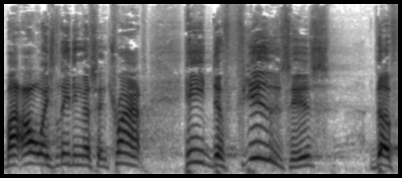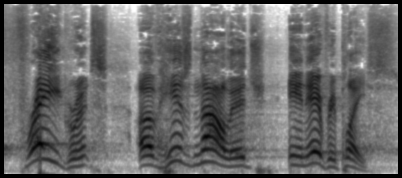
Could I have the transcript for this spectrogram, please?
by always leading us in triumph, he diffuses the fragrance of his knowledge in every place.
